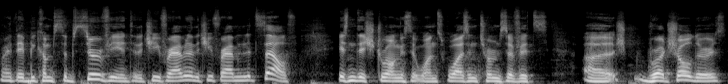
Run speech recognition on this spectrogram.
right? They've become subservient to the chief rabbinate. The chief rabbinate itself isn't as strong as it once was in terms of its uh, broad shoulders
